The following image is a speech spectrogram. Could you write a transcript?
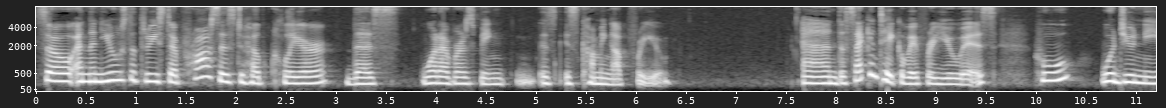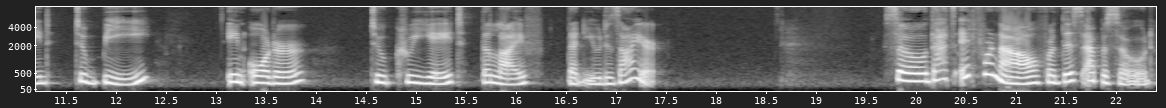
So, and then use the three step process to help clear this, whatever is being, is, is coming up for you. And the second takeaway for you is who would you need to be in order to create the life that you desire. So that's it for now for this episode.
